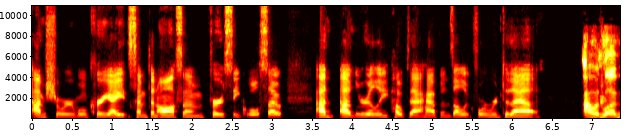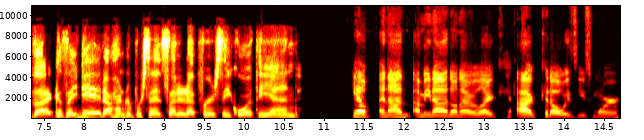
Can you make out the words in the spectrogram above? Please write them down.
I'm sure, will create something awesome for a sequel. So I, I really hope that happens. I look forward to that. I would love that because they did 100% set it up for a sequel at the end. Yep, and I I mean I don't know, like I could always use more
